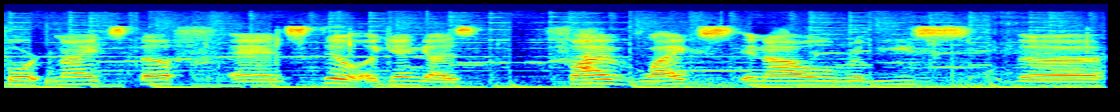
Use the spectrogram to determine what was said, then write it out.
Fortnite stuff. And still, again, guys, five likes and I will release the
